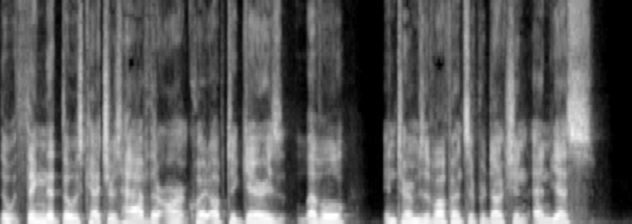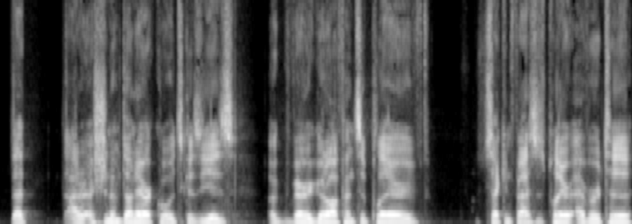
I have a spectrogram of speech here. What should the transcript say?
The thing that those catchers have that aren't quite up to Gary's level in terms of offensive production, and yes, I, I shouldn't have done air quotes because he is a very good offensive player, second fastest player ever to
